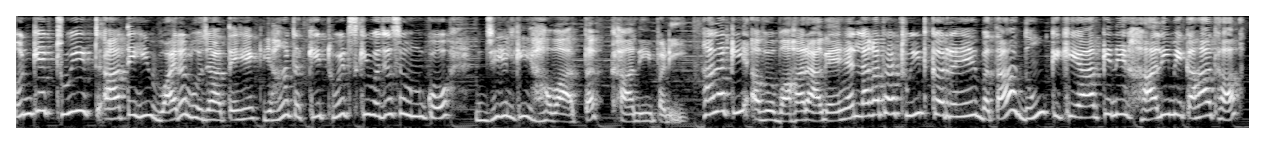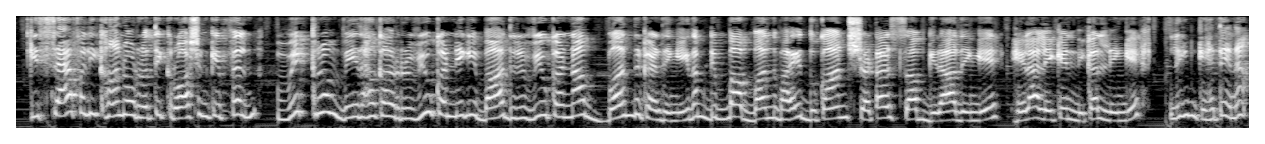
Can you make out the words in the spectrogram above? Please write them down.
उनके ट्वीट आते ही वायरल हो जाते हैं। यहाँ तक कि ट्वीट्स की वजह से उनको जेल की हवा तक खानी पड़ी। हालाँकि अब वो बाहर आ गए हैं, लगातार ट्वीट कर रहे हैं। बता दूँ कि के ने हाल ही में कहा था कि सैफ अली खान और ऋतिक रोशन की फ़िल्म विक्रम वेधा का रिव्यू करने के बाद रिव्यू करना बंद कर देंगे। एकदम डिब्बा बंद भाई, दुकान, शटर सब गिरा देंगे, हेला लेके निकल लेंगे। लेकिन कहते हैं ना,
